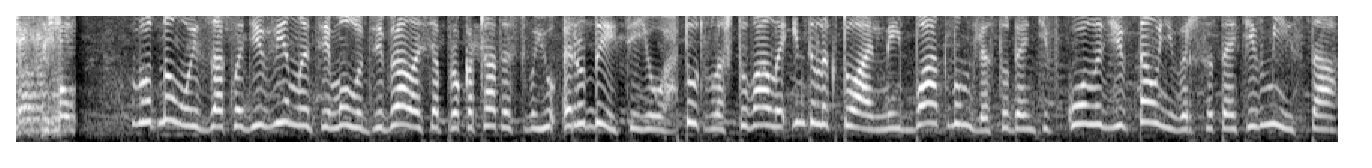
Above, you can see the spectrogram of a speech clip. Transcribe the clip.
час пішов. В одному із закладів Вінниці молодь зібралася прокачати свою ерудицію. Тут влаштували інтелектуальний батлум для студентів коледжів та університетів міста.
